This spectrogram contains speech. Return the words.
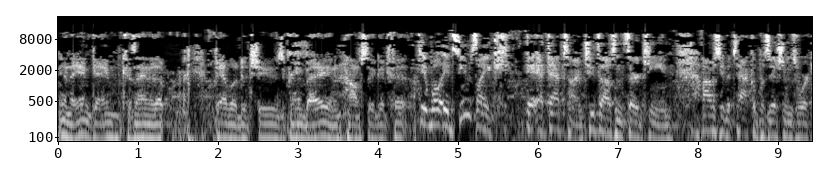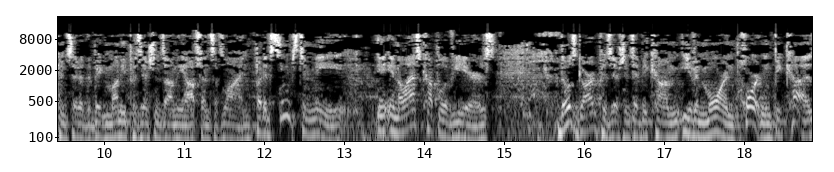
in the end game because I ended up being able to choose Green Bay and obviously a good fit. Yeah, well, it seems like at that time, 2013, obviously the tackle positions were considered the big money positions on the offensive line. But it seems to me, in the last couple of years, those guard positions have become even more important because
